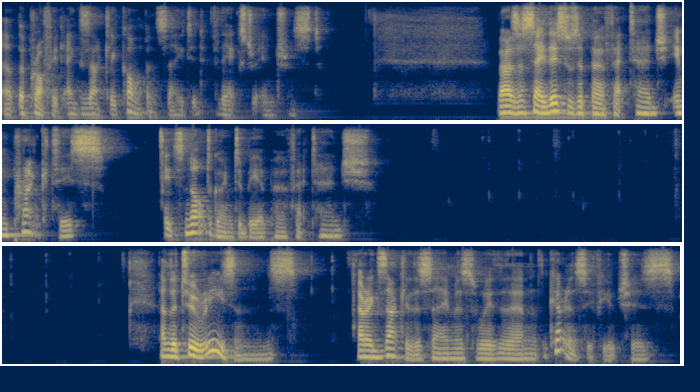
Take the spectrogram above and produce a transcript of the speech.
uh, the profit exactly compensated for the extra interest. But as I say, this was a perfect hedge. In practice, it's not going to be a perfect hedge. And the two reasons are exactly the same as with um, currency futures.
